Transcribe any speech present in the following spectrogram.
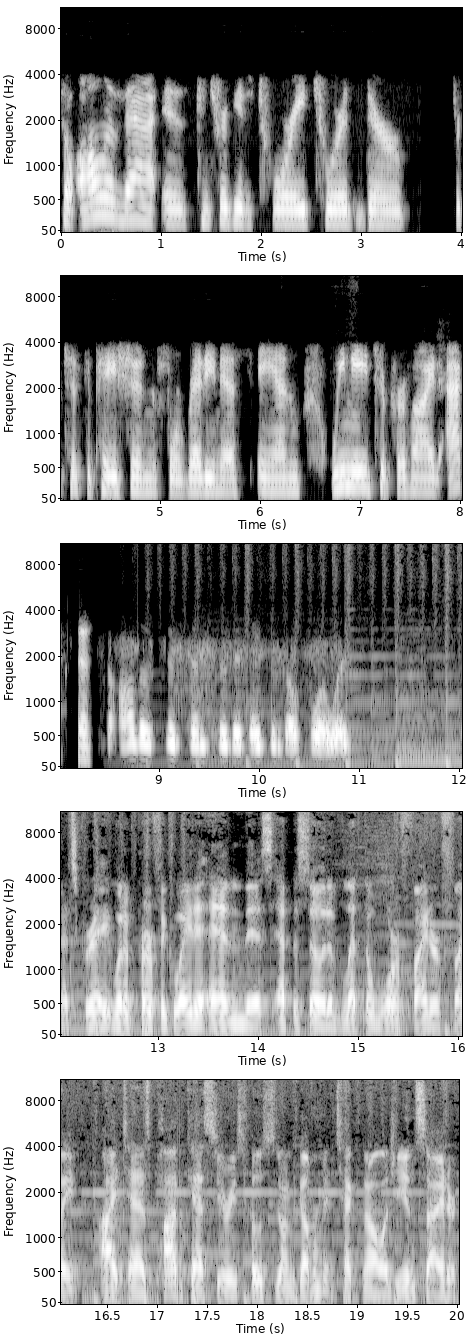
So all of that is contributory toward their participation for readiness, and we need to provide access to all those systems so that they can go forward. That's great. What a perfect way to end this episode of Let the Warfighter Fight EITaaS podcast series hosted on Government Technology Insider.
